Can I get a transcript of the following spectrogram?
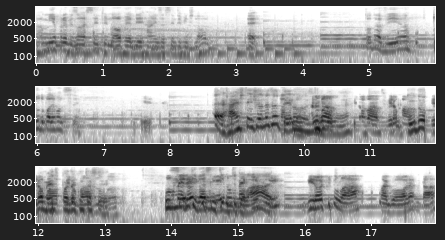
a minha previsão é 109 e a de Heinz é 129. É. Todavia, tudo pode acontecer. É, Heinz tem Jonathan tá Taylor no banco, né? Virou banco, virou banco. Tudo virou banco, pode acontecer. Por Se ele tivesse no time titular... Virou titular agora, tá?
